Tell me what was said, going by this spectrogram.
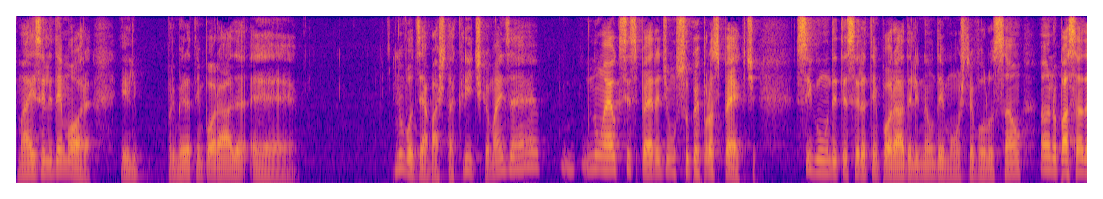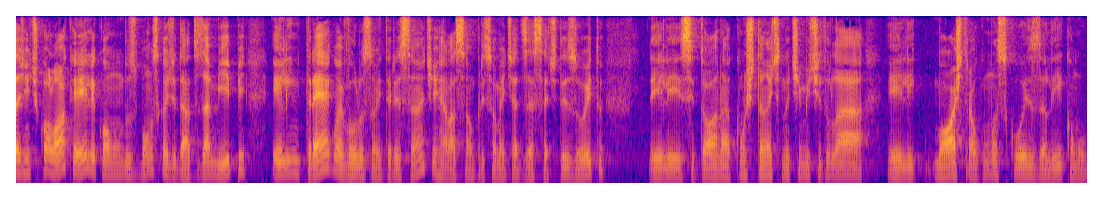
mas ele demora. Ele, primeira temporada, é, não vou dizer abaixo da crítica, mas é não é o que se espera de um super prospect. Segunda e terceira temporada ele não demonstra evolução. Ano passado a gente coloca ele como um dos bons candidatos a MIP. Ele entrega uma evolução interessante em relação principalmente a 17 e 18. Ele se torna constante no time titular. Ele mostra algumas coisas ali como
